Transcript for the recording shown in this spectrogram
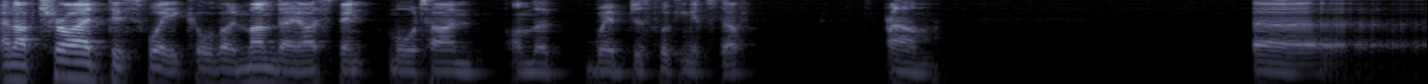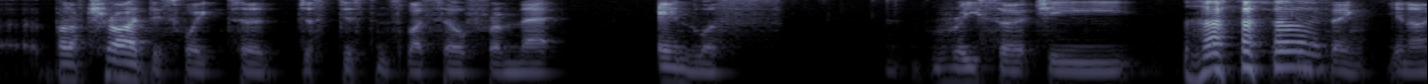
And I've tried this week, although Monday I spent more time on the web just looking at stuff. Um, uh, but I've tried this week to just distance myself from that endless researchy thing, you know,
